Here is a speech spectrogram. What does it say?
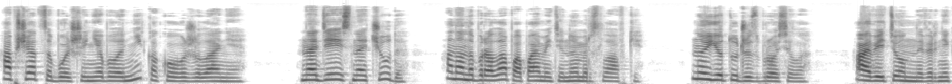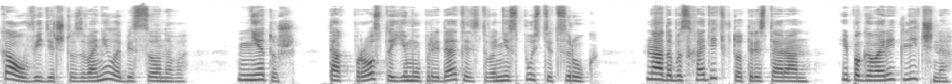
Общаться больше не было никакого желания. Надеясь на чудо, она набрала по памяти номер Славки, но ее тут же сбросила. А ведь он наверняка увидит, что звонила Бессонова. Нет уж, так просто ему предательство не спустит с рук. Надо бы сходить в тот ресторан и поговорить лично.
